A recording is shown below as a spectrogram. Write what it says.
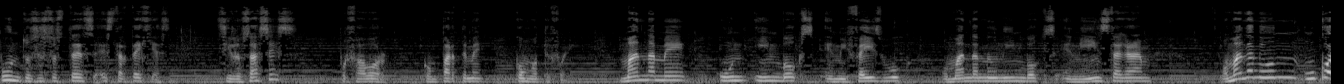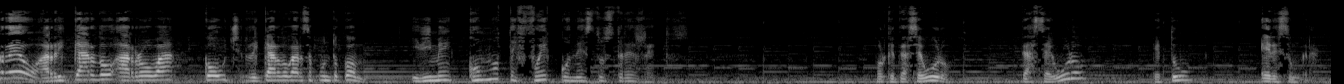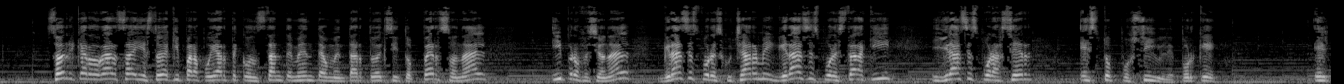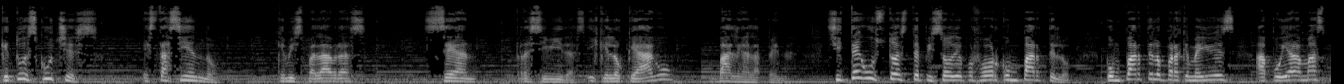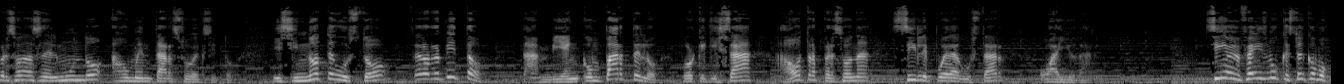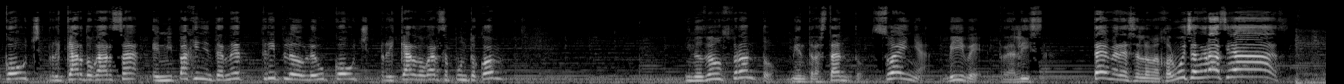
puntos, estas tres estrategias, si los haces, por favor, compárteme cómo te fue. Mándame un inbox en mi Facebook o mándame un inbox en mi Instagram o mándame un, correo a ricardo arroba coachricardogarza.com y dime cómo te fue con estos tres retos. Porque te aseguro, te aseguro que tú eres un crack. Soy Ricardo Garza y estoy aquí para apoyarte constantemente a aumentar tu éxito personal y profesional. Gracias por escucharme, gracias por estar aquí y gracias por hacer esto posible. Porque el que tú escuches está haciendo que mis palabras sean recibidas y que lo que hago valga la pena. Si te gustó este episodio, por favor compártelo. Compártelo para que me ayudes a apoyar a más personas en el mundo a aumentar su éxito. Y si no te gustó, te lo repito, también compártelo, porque quizá a otra persona sí le pueda gustar o ayudar. Sígueme en Facebook, estoy como Coach Ricardo Garza, en mi página de internet www.coachricardogarza.com y nos vemos pronto. Mientras tanto, sueña, vive, realiza. Te mereces lo mejor. Muchas gracias.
